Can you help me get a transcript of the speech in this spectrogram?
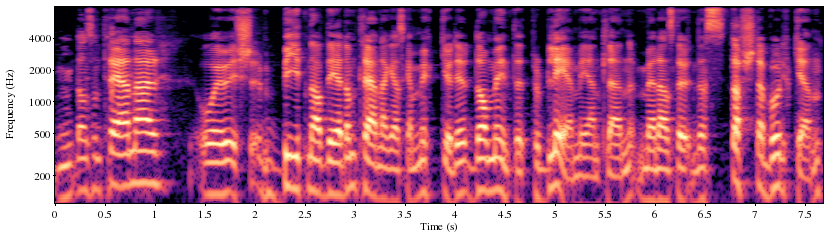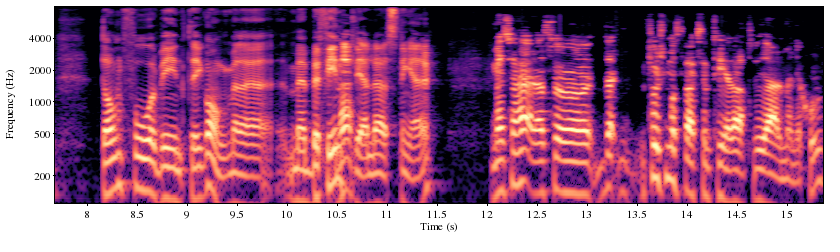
mm. de som tränar och biten av det, de tränar ganska mycket. De är inte ett problem egentligen. Medan den största bulken, de får vi inte igång med, med befintliga Nej. lösningar. Men så här, alltså. först måste vi acceptera att vi är människor.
